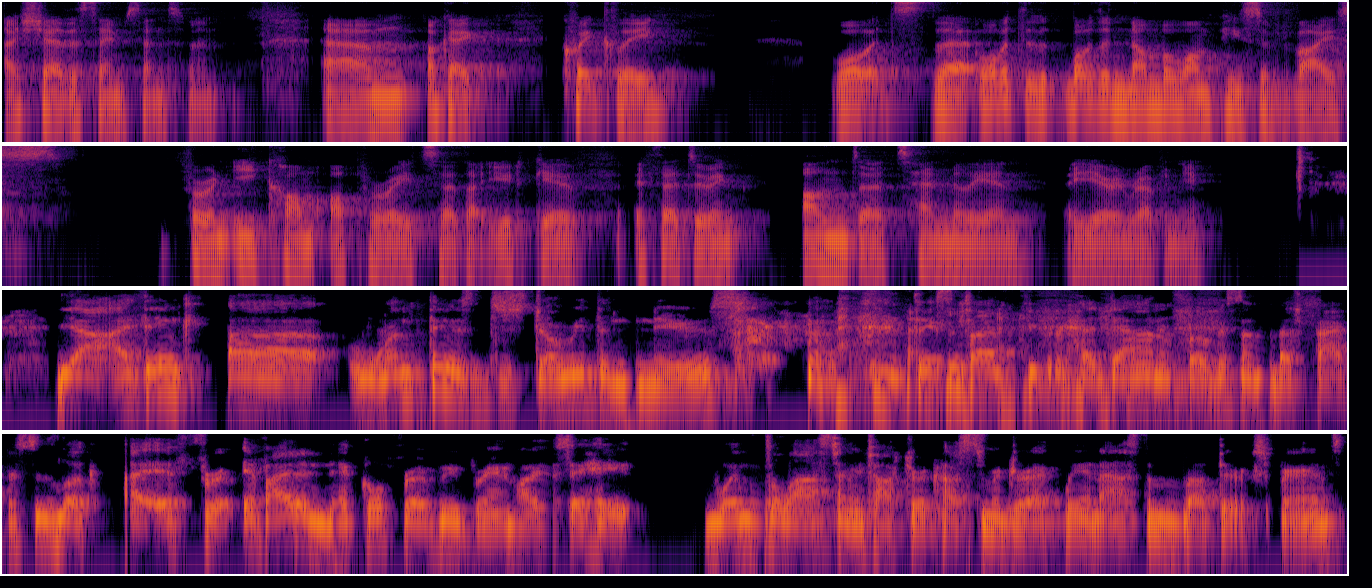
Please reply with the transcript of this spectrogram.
I share the same sentiment. Um, okay, quickly, what's the what would the what would the number one piece of advice for an e-com operator that you'd give if they're doing under 10 million a year in revenue? Yeah, I think uh, one thing is just don't read the news. Take some time to keep your head down and focus on best practices. Look, I, if for if I had a nickel for every brand, I would say, hey, when's the last time you talked to a customer directly and asked them about their experience?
